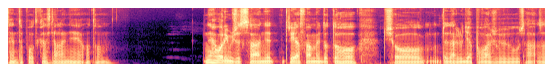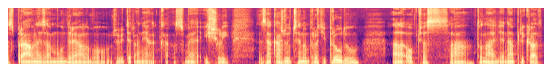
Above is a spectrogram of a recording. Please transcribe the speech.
Tento podcast ale nie je o tom. Nehovorím, že sa netriafame do toho, čo teda ľudia považujú za, za správne, za múdre, alebo že by teda nejak sme išli za každú cenu proti prúdu, ale občas sa to nájde. Napríklad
